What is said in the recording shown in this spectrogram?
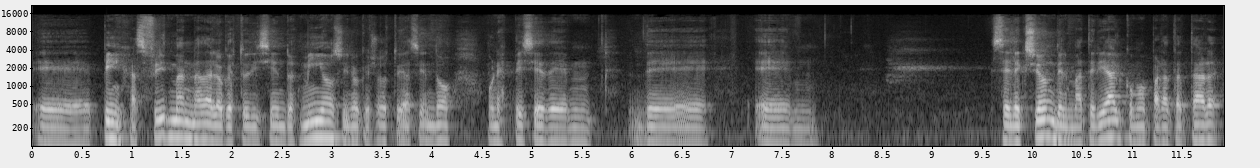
eh, Pinjas Friedman. Nada de lo que estoy diciendo es mío, sino que yo estoy haciendo una especie de, em, selección del material como para tratar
